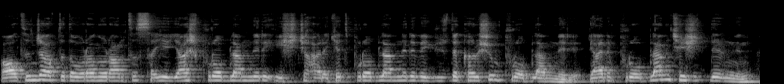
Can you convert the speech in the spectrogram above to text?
6. haftada oran orantı, sayı, yaş problemleri, işçi hareket problemleri ve yüzde karışım problemleri. Yani problem çeşitlerinin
